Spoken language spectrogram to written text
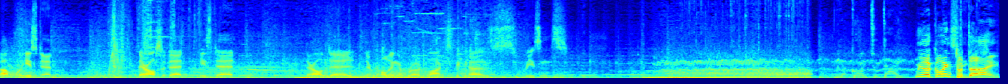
Oh, well, he's dead. They're also dead. He's dead. They're all dead. They're pulling up roadblocks because reasons. We are going to die. We are going to die!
